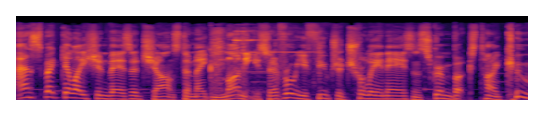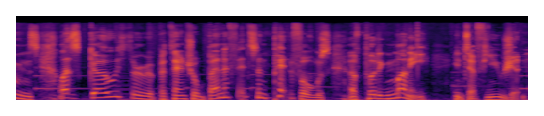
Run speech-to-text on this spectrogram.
and speculation, there's a chance to make money. So for all you future trillionaires and ScrimBux tycoons, let's go through the potential benefits and pitfalls of putting money into Fusion.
